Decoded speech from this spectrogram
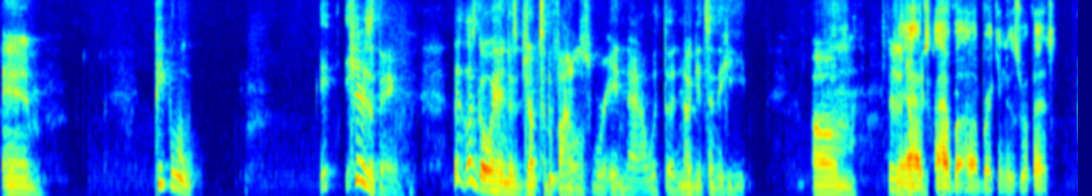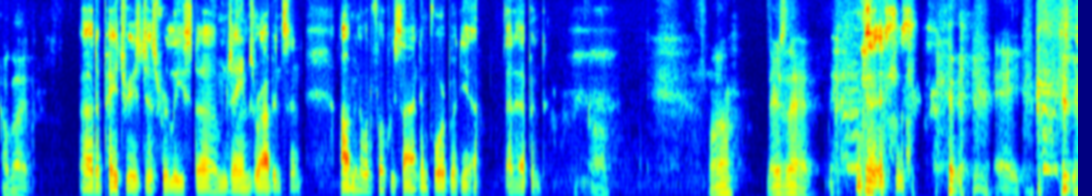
And people, it, here's the thing. Let, us go ahead and just jump to the finals we're in now with the Nuggets and the Heat. Um, I have, I have a uh, breaking news real fast. Oh, go ahead. Uh, the Patriots just released um, James Robinson. I don't even know what the fuck we signed him for, but yeah, that happened. Oh. Well, there's that. hey.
